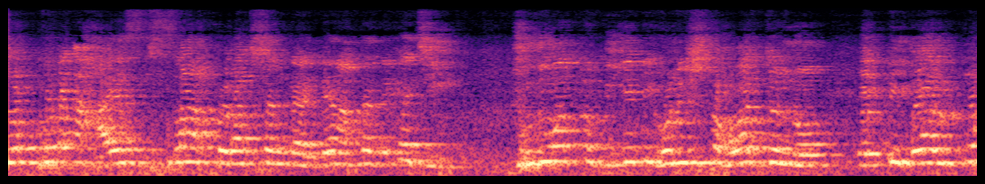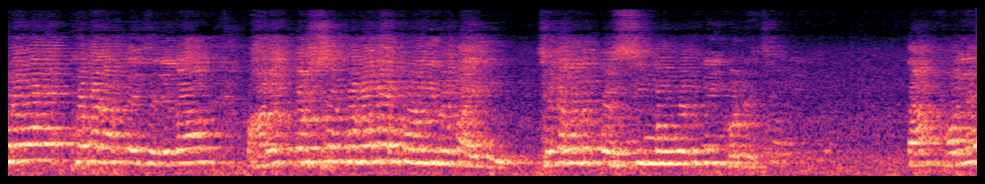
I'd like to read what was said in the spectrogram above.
লক্ষ টাকা হাইয়েস্ট স্লাব প্রোডাকশন গ্র্যান্টে আমরা দেখেছি, শুধুমাত্র বিজেপি ঘনিষ্ঠ হওয়ার জন্য একটি দল পনেরো লক্ষ টাকা পেয়েছে, যেটা ভারতবর্ষের কোনো দল কোনোদিনও পায়নি। সেটা আমাদের পশ্চিমবঙ্গ থেকেই ঘটেছে। তার ফলে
